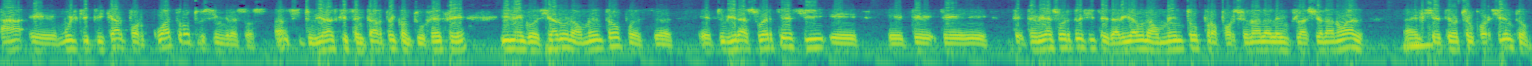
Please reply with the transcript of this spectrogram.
a eh, multiplicar por cuatro tus ingresos. Si tuvieras que sentarte con tu jefe y negociar un aumento, pues eh, eh tuvieras suerte si eh, te, te, tendría suerte si te daría un aumento proporcional a la inflación anual, el 7-8%.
